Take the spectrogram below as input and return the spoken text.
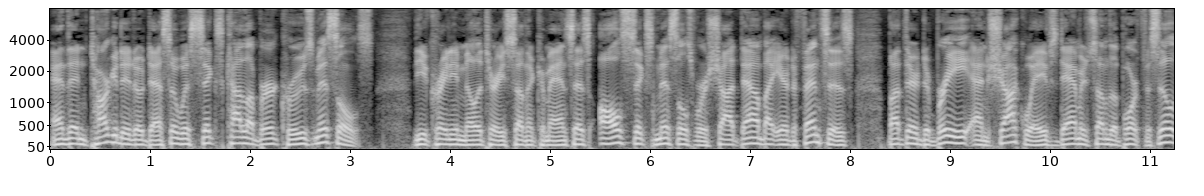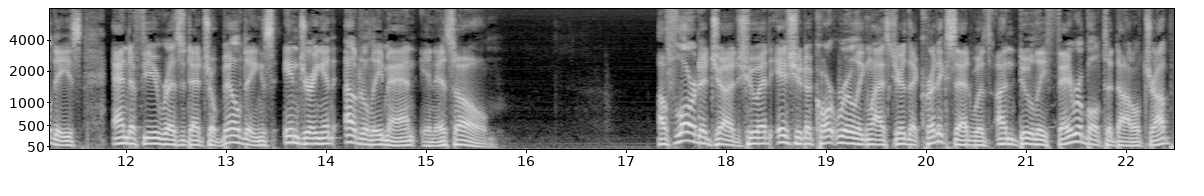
and then targeted Odessa with six Kalibr cruise missiles. The Ukrainian military Southern Command says all six missiles were shot down by air defenses, but their debris and shock waves damaged some of the port facilities and a few residential buildings, injuring an elderly man in his home. A Florida judge who had issued a court ruling last year that critics said was unduly favorable to Donald Trump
